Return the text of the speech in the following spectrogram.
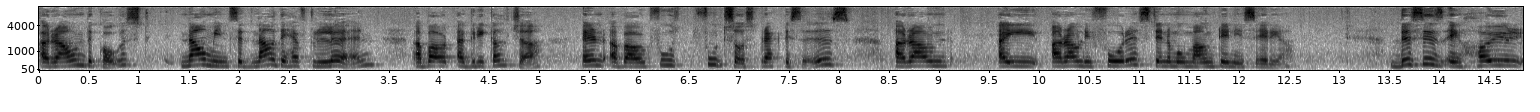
around the coast, now means that now they have to learn about agriculture and about food, food source practices around a, around a forest in a more mountainous area. This is a whole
